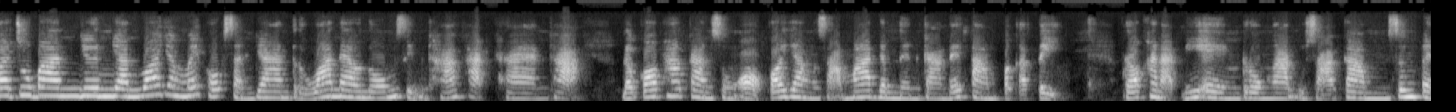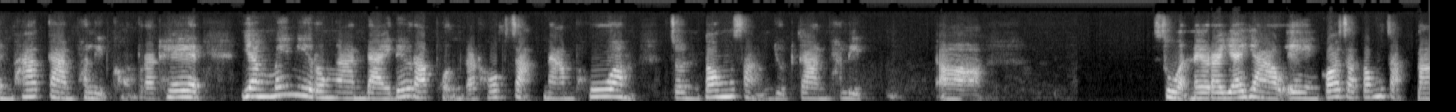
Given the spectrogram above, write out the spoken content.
ปัจจุบันยืนยันว่ายังไม่พบสัญญาณ หรือว่าแนวโน้มสินค้าขาดแคลนค่ะ แล้วก็ภาคการส่งออกก็ยังสามารถดำเนินการได้ตามปกติเพราะขณะนี้เองโรงงานอุตสาหกรรม ซึ่งเป็นภาคการผลิตของประเทศ ยังไม่มีโรงงานใดได้รับผลกระทบจากน้ำท่วม จนต้องสั่งหยุดการผลิต ส่วนในระยะยาวเองก็จะต้องจับตา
